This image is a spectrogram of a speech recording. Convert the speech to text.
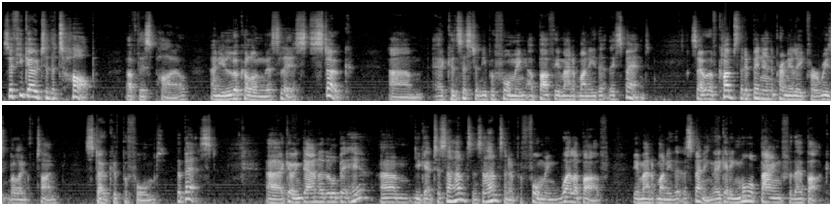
So if you go to the top of this pile and you look along this list, Stoke um, are consistently performing above the amount of money that they spend. So of clubs that have been in the Premier League for a reasonable length of time, Stoke have performed the best. Uh, going down a little bit here, um, you get to Southampton. Southampton are performing well above the amount of money that they're spending. They're getting more bang for their buck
